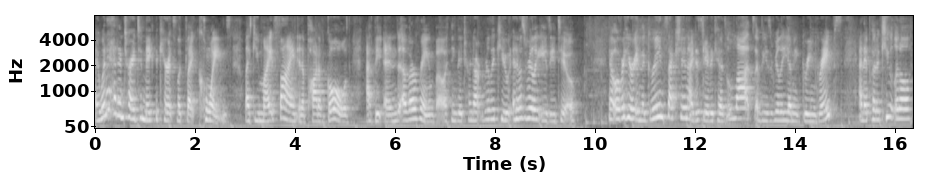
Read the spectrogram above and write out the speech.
I went ahead and tried to make the carrots look like coins, like you might find in a pot of gold at the end of a rainbow. I think they turned out really cute and it was really easy too. Now over here in the green section, I just gave the kids lots of these really yummy green grapes, and I put a cute little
